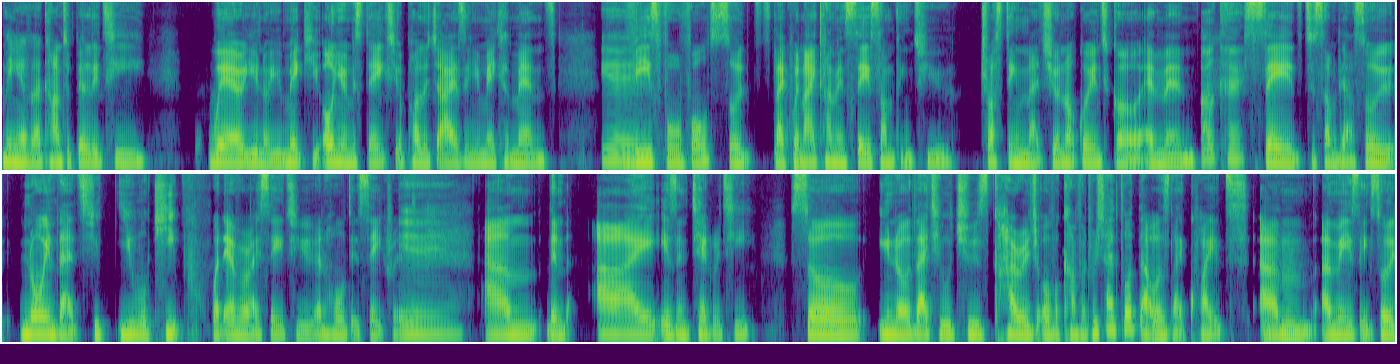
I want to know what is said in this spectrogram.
then you have the accountability, where you know you make you own your mistakes, you apologize, and you make amends. Yeah. V's for vault. So it's like when I come and say something to you, trusting that you're not going to go and then Okay. say it to somebody else. So knowing that you you will keep whatever I say to you and hold it sacred. Yeah. Um, then I is integrity. So you know that you will choose courage over comfort, which I thought that was like quite um amazing. So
